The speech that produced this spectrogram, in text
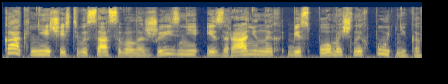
как нечисть высасывала жизни из раненых беспомощных путников,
